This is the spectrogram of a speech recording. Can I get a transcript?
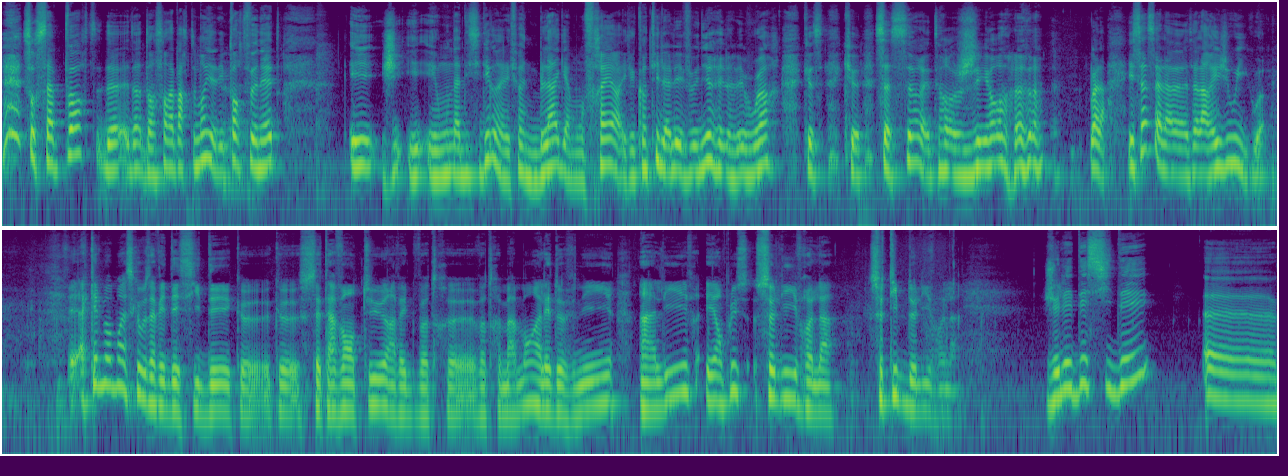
sur sa porte, de- dans- dans son appartement, il y a des portes-fenêtres. Et, et- et on a décidé qu'on allait faire une blague à mon frère et que quand il allait venir, il allait voir que, que sa sœur était en géant. voilà. Et ça, ça l'a ça l'a réjoui, quoi. À quel moment est-ce que vous avez décidé que, cette aventure avec votre, euh, votre maman allait devenir un livre et en plus ce livre-là, ce type de livre-là? Je l'ai décidé euh,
